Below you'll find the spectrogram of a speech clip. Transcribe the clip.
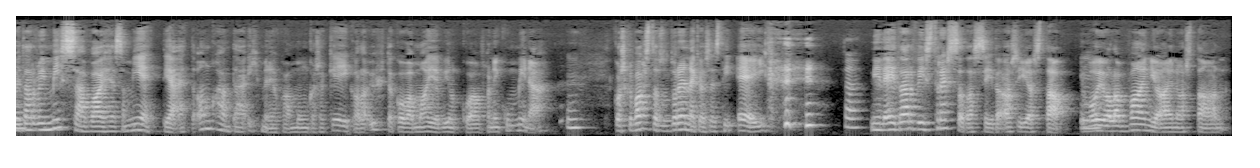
kun ei mm. tarvi missään vaiheessa miettiä, että onkohan tämä ihminen, joka on mun kanssa keikalla, yhtä kova Maija Vilkkua fani kuin minä. Mm. Koska vastaus on todennäköisesti ei. niin ei tarvii stressata siitä asiasta. Mm. Voi olla vain ja ainoastaan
